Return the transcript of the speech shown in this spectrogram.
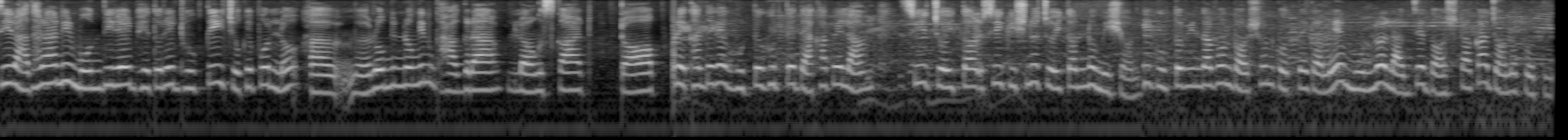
শ্রী রাধারানীর মন্দিরের ভেতরে ঢুকতেই চোখে পড়ল রঙিন রঙিন ঘাগরা, লং স্কার্ট, টপ। এখান থেকে ঘুরতে ঘুরতে দেখা পেলাম শ্রী চৈতন্য শ্রীকৃষ্ণ চৈতন্য মিশন। এই গুপ্ত বৃন্দাবন দর্শন করতে গেলে মূল্য লাগছে দশ টাকা জনপ্রতি।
